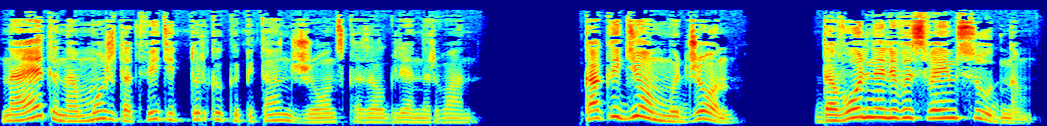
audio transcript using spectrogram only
На это нам может ответить только капитан Джон, сказал Гленнерван. Как идем мы, Джон? Довольны ли вы своим судном?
